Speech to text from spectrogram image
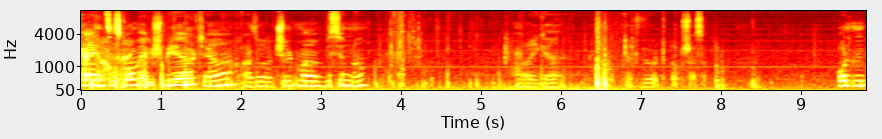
kein CSGO mehr gespielt, ja, also chillt mal ein bisschen, ne? Aber egal, das wird, oh scheiße. Unten,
